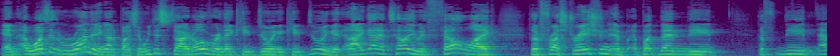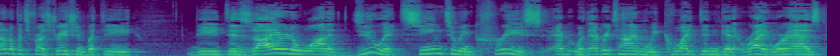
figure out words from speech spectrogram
And I wasn't running on punching. We just start over and they keep doing it, keep doing it. And I got to tell you, it felt like the frustration, but then the the, the I don't know if it's frustration, but the the desire to want to do it seemed to increase every, with every time we quite didn't get it right. Whereas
